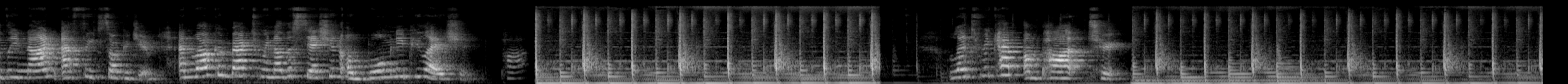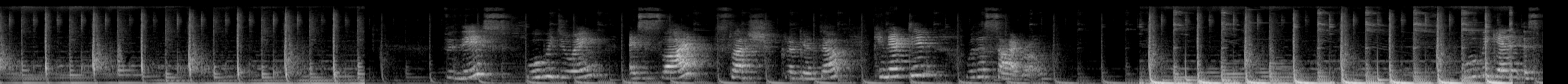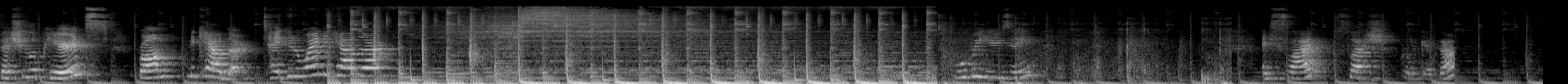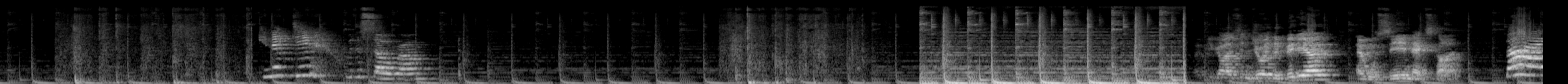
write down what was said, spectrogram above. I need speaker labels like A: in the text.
A: absolutely nine athlete soccer gym, and welcome back to another session on ball manipulation. Let's recap on part two. For this, we'll be doing a slide slash croqueta connected with a side roll. Special appearance from Nicaldo. Take it away, Nicaldo. We'll be using a slide slash croqueta connected with a sole roll.
B: Guys enjoyed the video and we'll see you next time.
A: Bye!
